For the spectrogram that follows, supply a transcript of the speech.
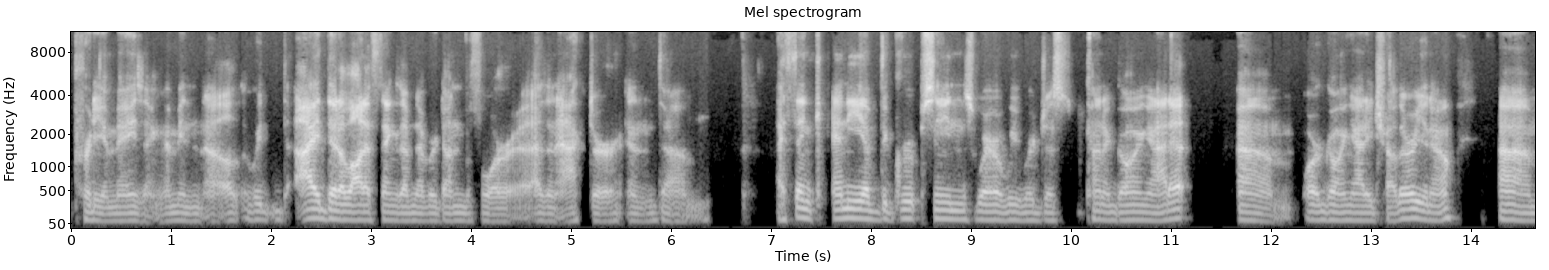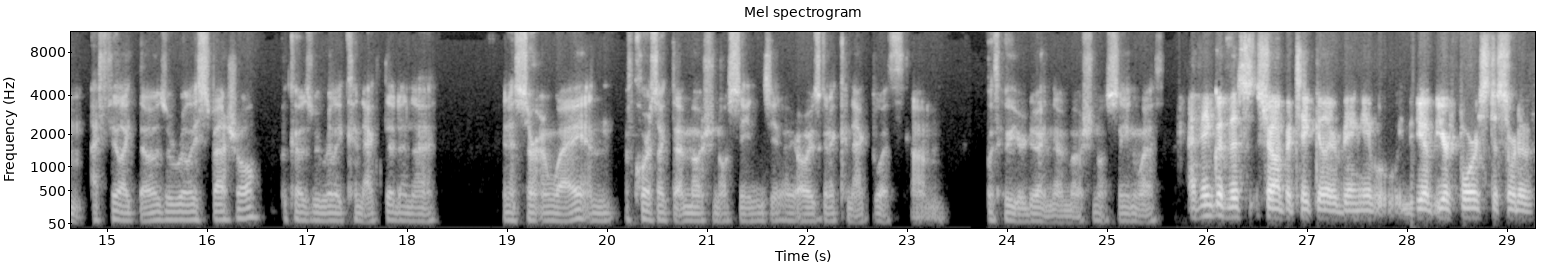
pretty amazing i mean uh, we i did a lot of things i've never done before as an actor and um, I think any of the group scenes where we were just kind of going at it um, or going at each other, you know, um, I feel like those are really special because we really connected in a in a certain way. And of course, like the emotional scenes, you know, you're always going to connect with um, with who you're doing the emotional scene with. I think with this show in particular, being able, you're forced to sort of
